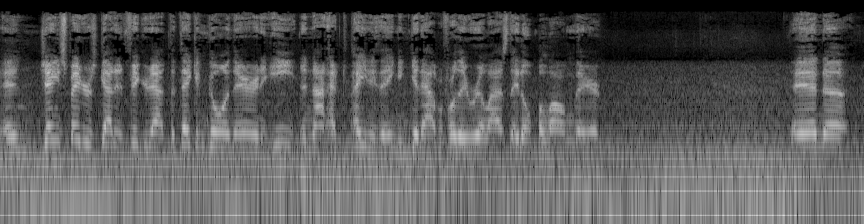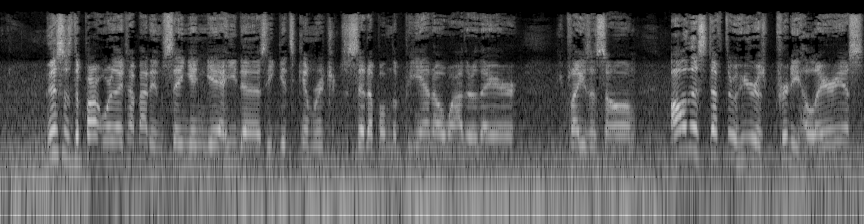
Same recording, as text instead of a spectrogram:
And James Spader's got it figured out that they can go in there and eat and not have to pay anything and get out before they realize they don't belong there. And uh, this is the part where they talk about him singing. Yeah, he does. He gets Kim Richards to sit up on the piano while they're there. He plays a song. All this stuff through here is pretty hilarious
